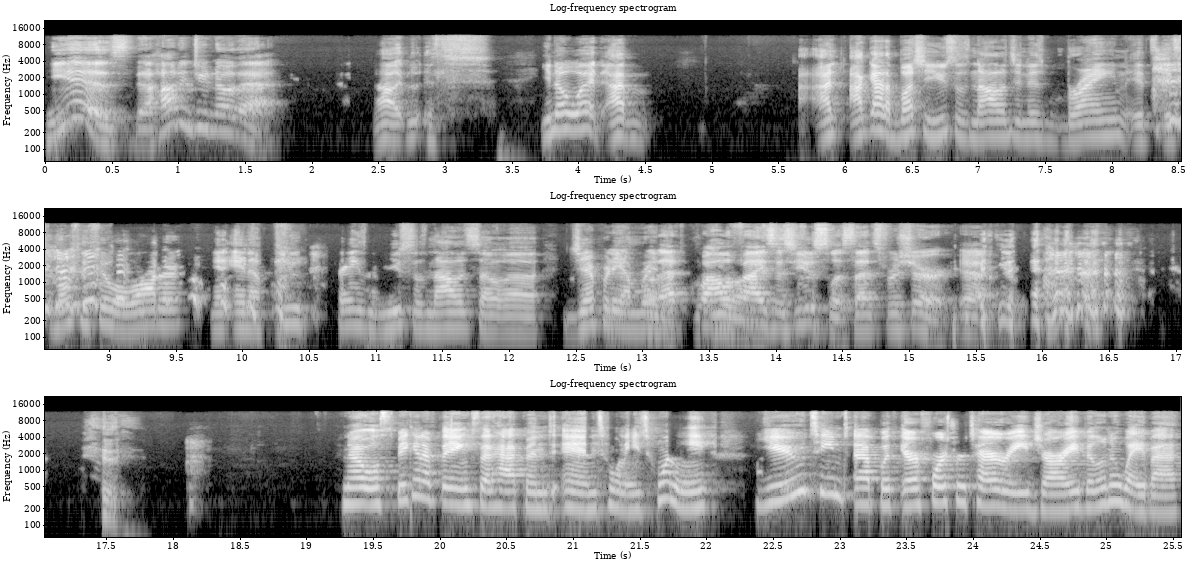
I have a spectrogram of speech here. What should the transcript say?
He is. How did you know that? Uh, you know what? I, I I got a bunch of useless knowledge in this brain. It's it's mostly filled with water and, and, a few things of useless knowledge. So uh, Jeopardy, yeah, I'm ready. Well, that qualifies as useless. That's for sure. Yeah. Now, well, speaking of things that happened in 2020, you teamed up with Air Force retiree Jari Villanueva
